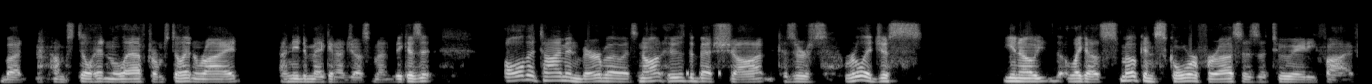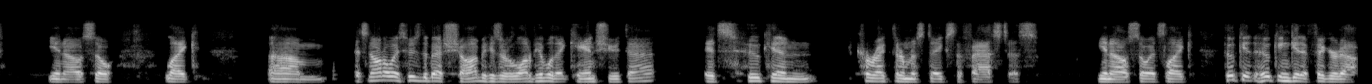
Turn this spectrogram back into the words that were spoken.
but I'm still hitting left or I'm still hitting right I need to make an adjustment because it all the time in barebow, it's not who's the best shot because there's really just you know like a smoking score for us is a 285 you know? So like um it's not always who's the best shot because there's a lot of people that can shoot that. It's who can correct their mistakes the fastest you know? So it's like who can who can get it figured out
